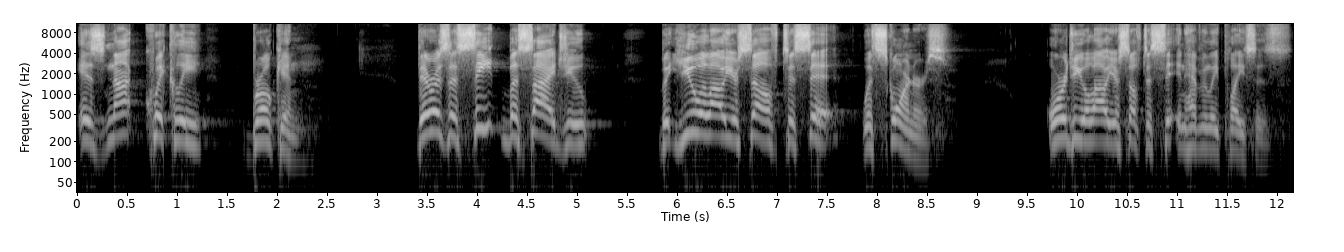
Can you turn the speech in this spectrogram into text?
is not quickly broken. There is a seat beside you, but you allow yourself to sit with scorners. Or do you allow yourself to sit in heavenly places?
